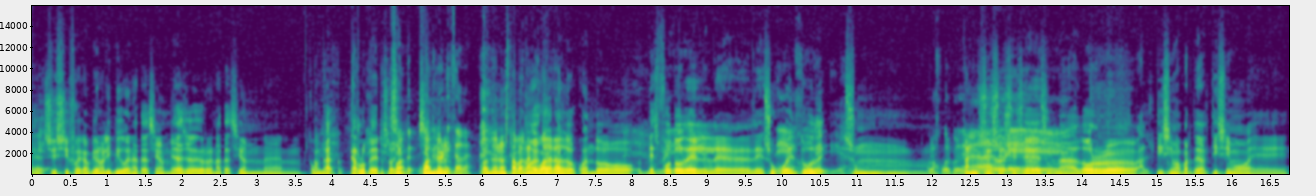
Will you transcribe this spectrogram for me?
Eh, sí, sí, fue campeón olímpico de natación, medalla de oro de natación en- con Cuando- Ca- Carlo Pedersoli. Cu- cuando no- Sincronizada. cuando no estaba tan que cuadrado. Cuando, cuando ves fotos de él eh, de su De juventud, joven. es un Los cuerpos de Tan- sí, sí, sí, sí, es un nadador eh, altísimo, aparte de altísimo. eh,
